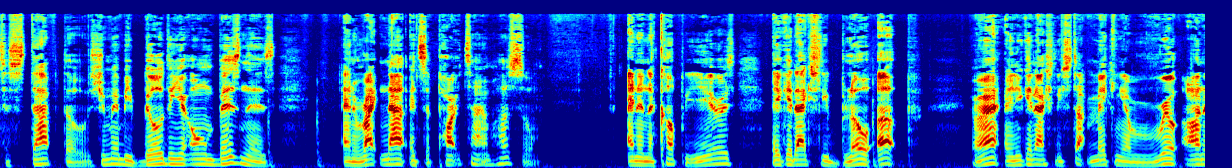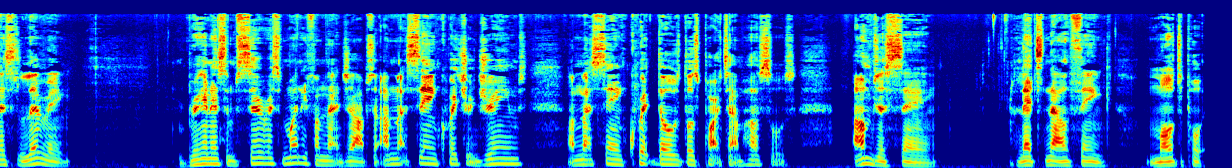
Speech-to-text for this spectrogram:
to stop those. You may be building your own business and right now it's a part-time hustle. And in a couple years, it could actually blow up. Right? And you can actually start making a real honest living. Bringing in some serious money from that job. So I'm not saying quit your dreams. I'm not saying quit those those part-time hustles. I'm just saying let's now think multiple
